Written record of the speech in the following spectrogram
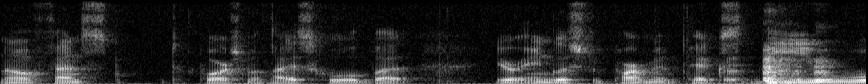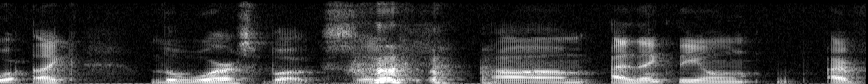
no offense to portsmouth high school but your english department picks the wor- like the worst books. Like um i think the only i've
